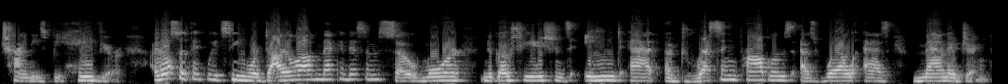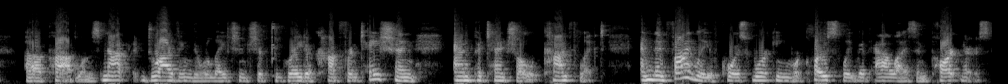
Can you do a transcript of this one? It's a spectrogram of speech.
Chinese behavior. I also think we'd see more dialogue mechanisms, so more negotiations aimed at addressing problems as well as managing uh, problems, not driving the relationship to greater confrontation and potential conflict. And then finally, of course, working more closely with allies and partners,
